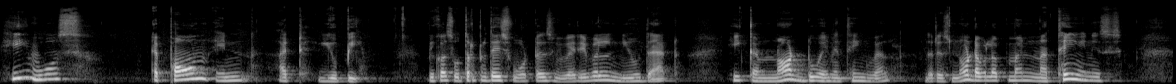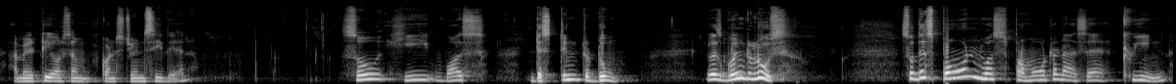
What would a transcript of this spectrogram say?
he was pawn in at UP because Uttar Pradesh voters very well knew that he cannot do anything well. There is no development, nothing in his Amethi or some constituency there. So he was destined to doom. He was going to lose. So this pawn was promoted as a queen.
